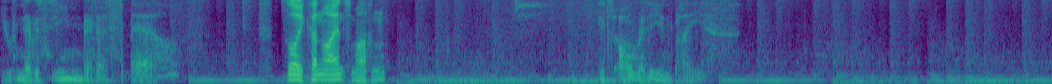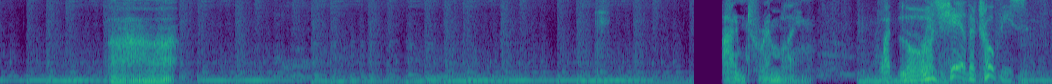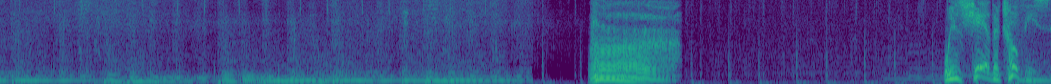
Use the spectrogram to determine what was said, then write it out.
you've never seen better spells. So, ich kann nur eins machen. It's already in place. I'm trembling. What, Lord? We'll share the trophies. We'll share the trophies.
